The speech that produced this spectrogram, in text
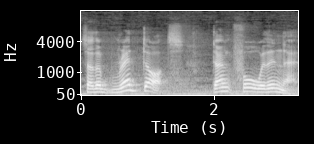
So the red dots don't fall within that.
